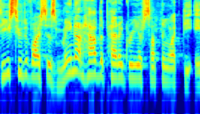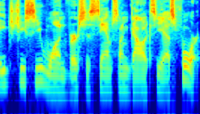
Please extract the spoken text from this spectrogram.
These two devices may not have the pedigree of something like the HTC One versus Samsung Galaxy S4,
